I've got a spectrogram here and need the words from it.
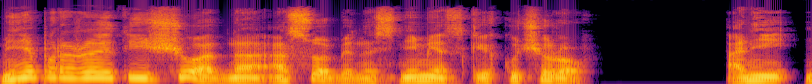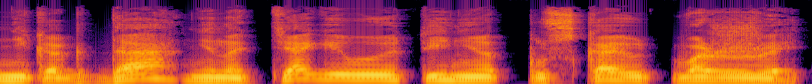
Меня поражает еще одна особенность немецких кучеров. Они никогда не натягивают и не отпускают вожжей.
